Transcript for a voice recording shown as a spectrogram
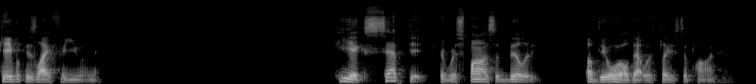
gave up his life for you and me. He accepted the responsibility of the oil that was placed upon him.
